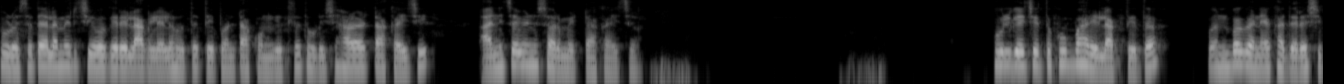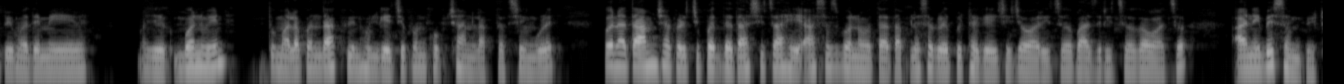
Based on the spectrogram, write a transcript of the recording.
थोडंसं त्याला मिरची वगैरे लागलेलं होतं ते पण टाकून घेतलं. थोडीशी हळद टाकायची आणि चवीनुसार मीठ टाकायचं. हुलग्याचे तर खूप भारी लागते तर. पण बघन एखाद्या रेसिपीमध्ये मी म्हणजे बनवीन तुम्हाला पण दाखवीन. हुलग्याचे पण खूप छान लागतात शेंगुळे. पण आता आमच्याकडची पद्धत अशीच आहे असंच बनवतात आपले सगळे पिठं घ्यायचे ज्वारीचं बाजरीचं गव्हाचं. आणि बेसन पीठ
